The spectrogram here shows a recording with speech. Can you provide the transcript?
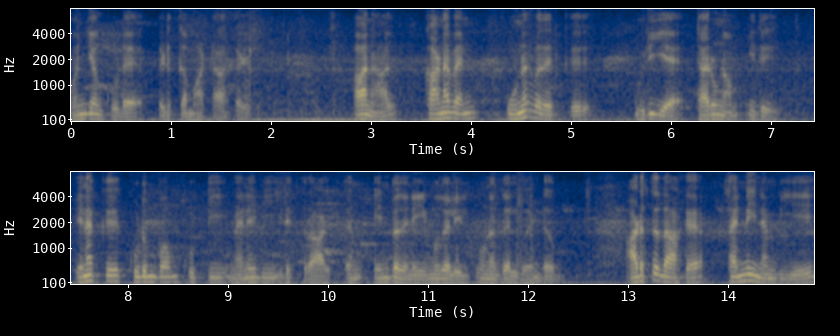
கொஞ்சம் கூட எடுக்க மாட்டார்கள். ஆனால் கணவன் உணர்வதற்கு உரிய தருணம் இது. எனக்கு குடும்பம் குட்டி மனைவி இருக்கிறாள் என்- என்பதனை முதலில் உணர்தல் வேண்டும். அடுத்ததாக தன்னை நம்பியே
